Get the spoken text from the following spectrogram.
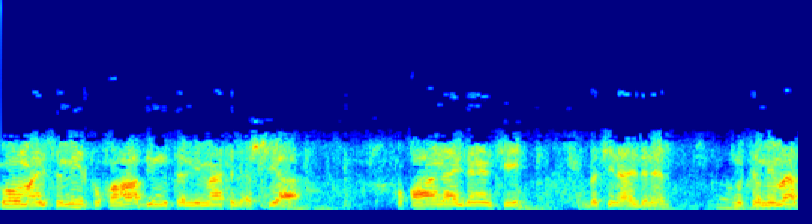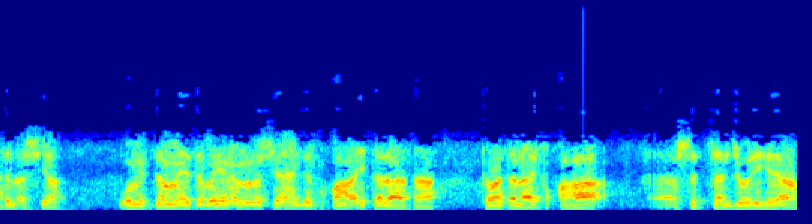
وهو ما يسميه الفقهاء بمتممات الأشياء فقهاء نايدن شيء بس نايدن متممات الأشياء ومن ثم يتبين أن الأشياء عند الفقهاء ثلاثة. كما تلاقي فقهاء شتا جوري هي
